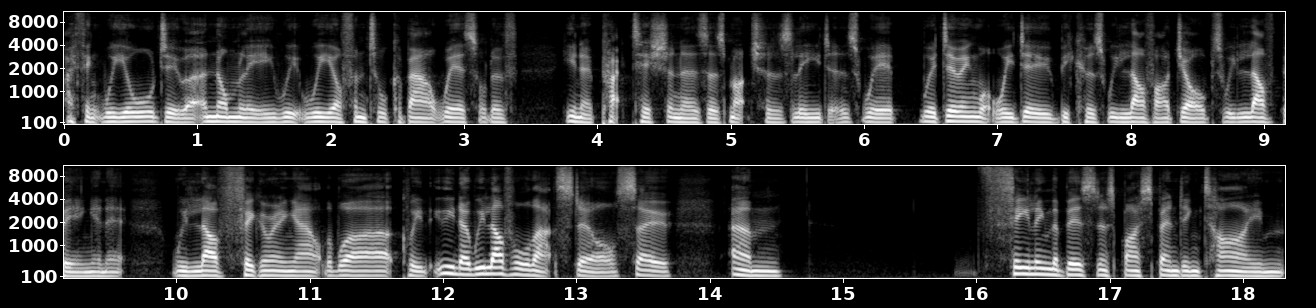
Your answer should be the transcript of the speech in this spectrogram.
I think we all do. Anomaly, we, we often talk about we're sort of, you know, practitioners as much as leaders. We're we're doing what we do because we love our jobs. We love being in it. We love figuring out the work. We you know, we love all that still. So um feeling the business by spending time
